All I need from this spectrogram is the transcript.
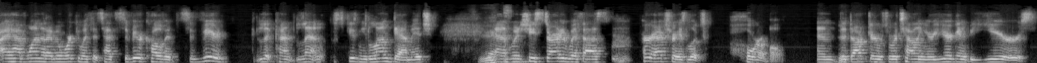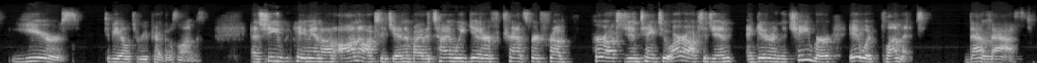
i have one that i've been working with that's had severe covid severe kind of, excuse me lung damage yes. and when she started with us her x-rays looked horrible and the doctors were telling her you're going to be years years to be able to repair those lungs. And she came in on, on oxygen and by the time we get her transferred from her oxygen tank to our oxygen and get her in the chamber it would plummet that mm-hmm. fast.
